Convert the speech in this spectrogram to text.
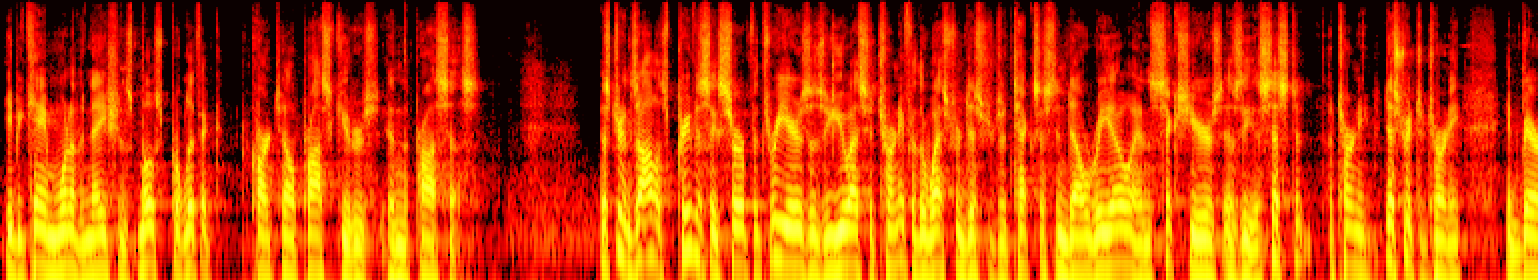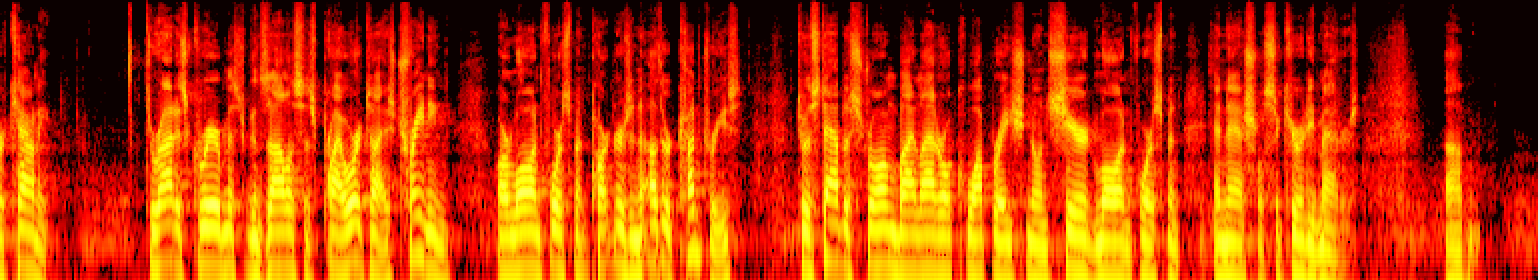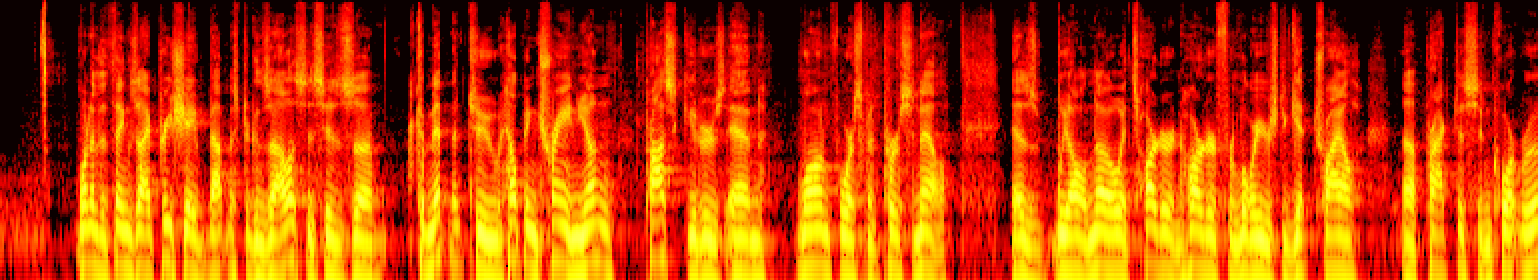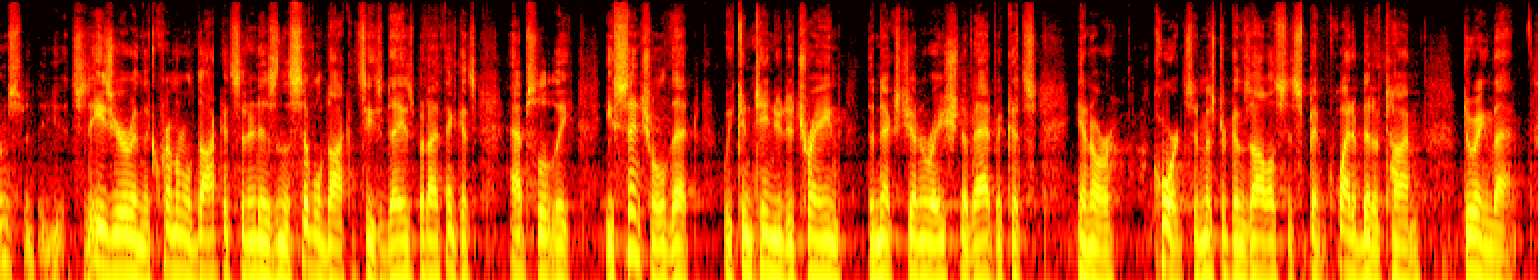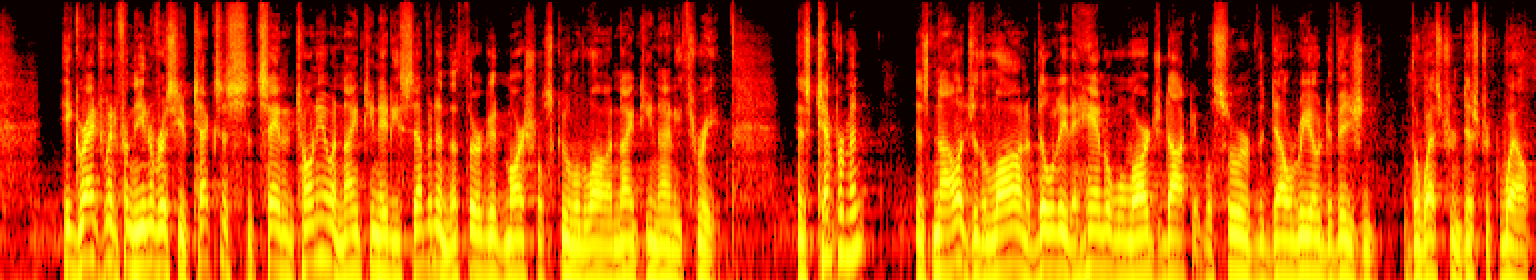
He became one of the nation's most prolific cartel prosecutors in the process. Mr. Gonzalez previously served for three years as a U.S. attorney for the Western District of Texas in Del Rio and six years as the assistant attorney, district attorney in Bexar County. Throughout his career, Mr. Gonzalez has prioritized training our law enforcement partners in other countries to establish strong bilateral cooperation on shared law enforcement and national security matters. Um, one of the things I appreciate about Mr. Gonzalez is his uh, commitment to helping train young prosecutors and law enforcement personnel. As we all know, it's harder and harder for lawyers to get trial uh, practice in courtrooms. It's easier in the criminal dockets than it is in the civil dockets these days, but I think it's absolutely essential that we continue to train the next generation of advocates in our courts, and Mr. Gonzalez has spent quite a bit of time doing that. He graduated from the University of Texas at San Antonio in 1987 and the Thurgood Marshall School of Law in 1993. His temperament, his knowledge of the law, and ability to handle a large docket will serve the Del Rio Division of the Western District well.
